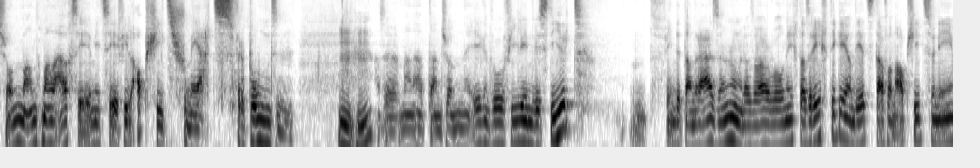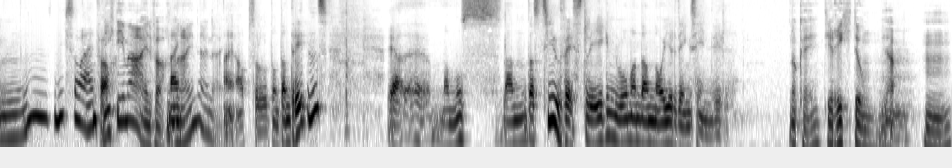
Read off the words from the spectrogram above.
schon manchmal auch sehr, mit sehr viel Abschiedsschmerz verbunden. Mhm. Also man hat dann schon irgendwo viel investiert und findet dann raus, hm, das war wohl nicht das Richtige und jetzt davon Abschied zu nehmen, hm, nicht so einfach. Nicht immer einfach, nein, nein, nein. Nein, nein absolut. Und dann drittens, ja, äh, man muss dann das Ziel festlegen, wo man dann neuerdings hin will. Okay, die Richtung, ja. Mhm.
